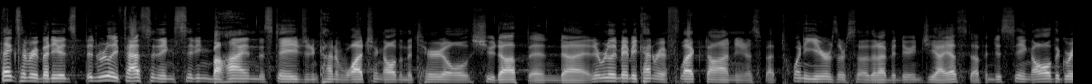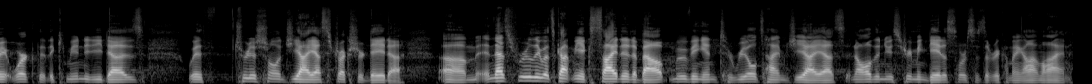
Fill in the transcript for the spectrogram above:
Thanks, everybody. It's been really fascinating sitting behind the stage and kind of watching all the material shoot up. And, uh, and, it really made me kind of reflect on, you know, it's about 20 years or so that I've been doing GIS stuff and just seeing all the great work that the community does with traditional GIS structured data. Um, and that's really what's got me excited about moving into real-time GIS and all the new streaming data sources that are coming online.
